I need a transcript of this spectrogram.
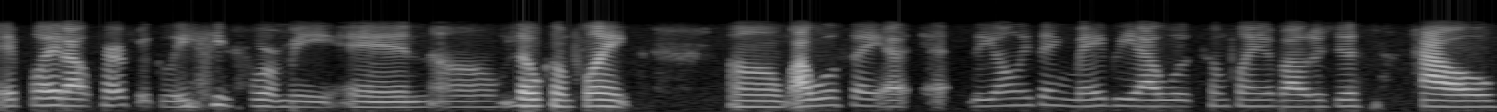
it played out perfectly for me, and um, no complaints. Um, I will say uh, uh, the only thing maybe I would complain about is just how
